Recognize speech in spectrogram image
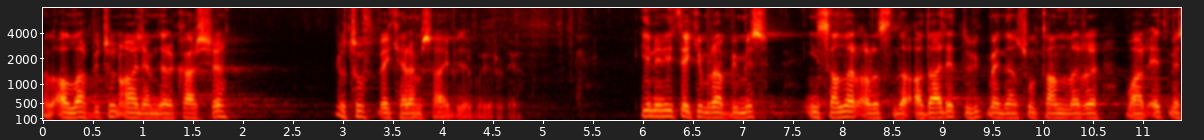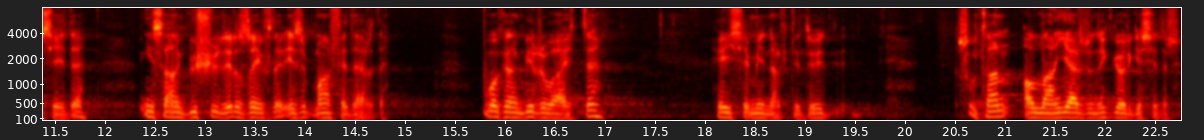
Allah bütün alemlere karşı lütuf ve kerem sahibidir buyuruluyor. Yine nitekim Rabbimiz insanlar arasında adaletle hükmeden sultanları var etmeseydi insan güçlüleri, zayıfları ezip mahvederdi. Bu bakımdan bir rivayette Heysemi naklediyor. Sultan Allah'ın yeryüzündeki gölgesidir.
